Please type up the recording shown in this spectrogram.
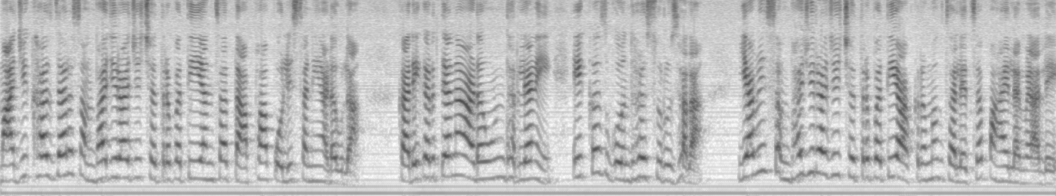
माजी खासदार संभाजीराजे छत्रपती यांचा ताफा पोलिसांनी अडवला. कार्यकर्त्यांना अडवून धरल्याने एकच गोंधळ सुरू झाला. यावेळी संभाजीराजे छत्रपती आक्रमक झाल्याचं पाहायला मिळाले.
